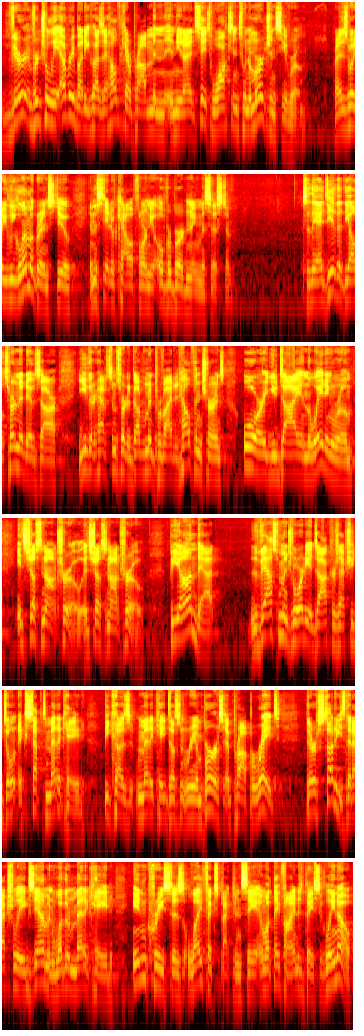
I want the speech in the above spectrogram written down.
Very, virtually everybody who has a healthcare problem in, in the United States walks into an emergency room. Right? This is what illegal immigrants do in the state of California, overburdening the system. So the idea that the alternatives are you either have some sort of government provided health insurance or you die in the waiting room, it's just not true. It's just not true. Beyond that, the vast majority of doctors actually don't accept Medicaid because Medicaid doesn't reimburse at proper rates. There are studies that actually examine whether Medicaid increases life expectancy, and what they find is basically no.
